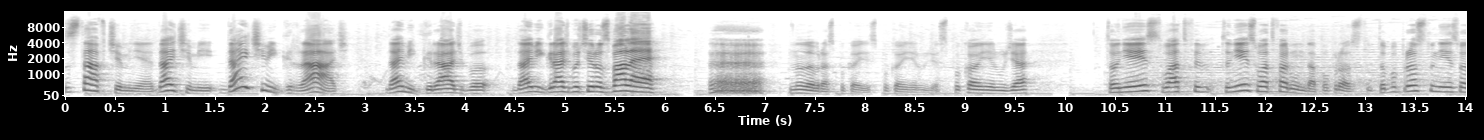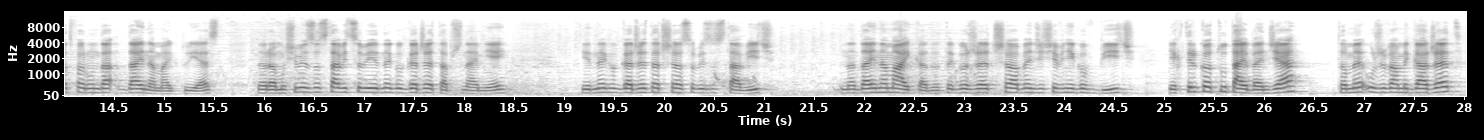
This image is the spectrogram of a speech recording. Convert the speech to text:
Zostawcie mnie, dajcie mi, dajcie mi grać. Daj mi grać, bo, daj mi grać, bo cię rozwalę. Eee. No dobra, spokojnie, spokojnie ludzie, spokojnie ludzie. To nie jest łatwy, to nie jest łatwa runda po prostu. To po prostu nie jest łatwa runda. Dynamite tu jest. Dobra, musimy zostawić sobie jednego gadżeta przynajmniej. Jednego gadżeta trzeba sobie zostawić na Dynamite'a, dlatego że trzeba będzie się w niego wbić. Jak tylko tutaj będzie, to my używamy gadżet,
